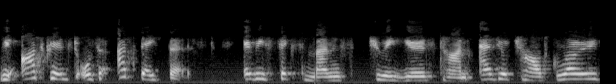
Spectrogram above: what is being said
We ask parents to also update this every six months to a year's time. As your child grows,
